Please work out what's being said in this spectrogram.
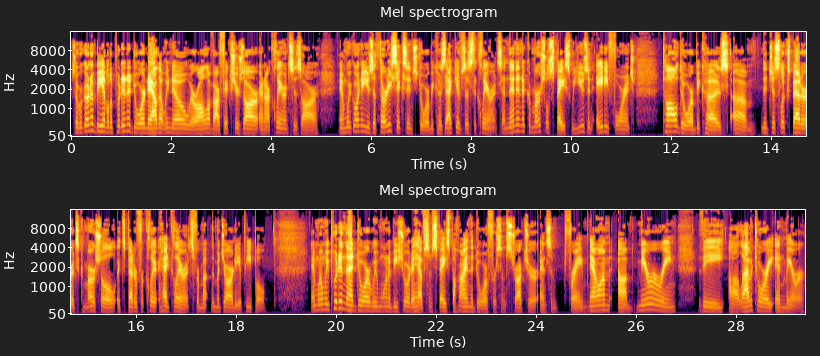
So we're going to be able to put in a door now that we know where all of our fixtures are and our clearances are. And we're going to use a 36 inch door because that gives us the clearance. And then in a commercial space, we use an 84 inch tall door because um, it just looks better. It's commercial. It's better for clear, head clearance for the majority of people. And when we put in that door, we want to be sure to have some space behind the door for some structure and some frame. Now I'm um, mirroring the uh, lavatory and mirror.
